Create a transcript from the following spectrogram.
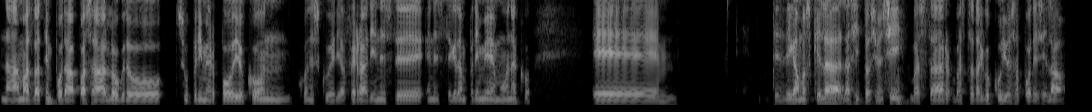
nada más la temporada pasada logró su primer podio con, con Escudería Ferrari en este, en este Gran Premio de Mónaco. Eh, entonces digamos que la, la, situación sí, va a, estar, va a estar algo curiosa por ese lado.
